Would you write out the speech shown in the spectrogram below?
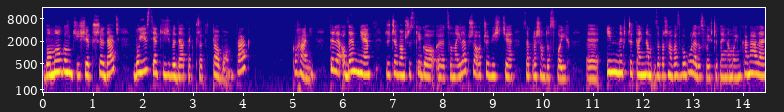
bo mogą ci się przydać, bo jest jakiś wydatek przed tobą, tak? Kochani, tyle ode mnie. Życzę Wam wszystkiego, e, co najlepsze. Oczywiście zapraszam do swoich e, innych czytań. Zapraszam Was w ogóle do swoich czytań na moim kanale.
